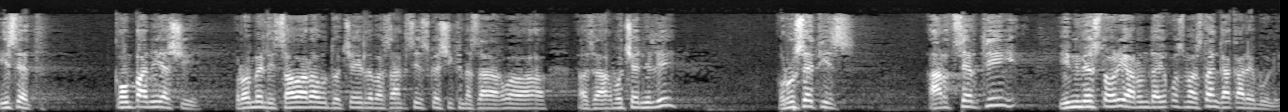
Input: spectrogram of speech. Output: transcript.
ისეთ კომპანიაში, რომელიც სავარაუდოდ შეიძლება სანქციის ქვეშ იქნას აღმოჩენილი, რუსეთის არც ერთი ინვესტორი არ უნდა იყოს მასთან გაკარებული.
